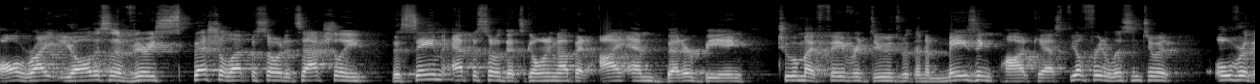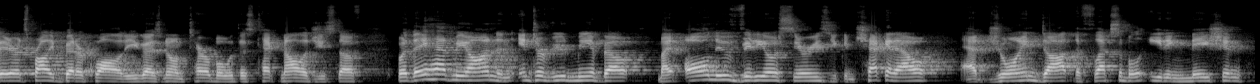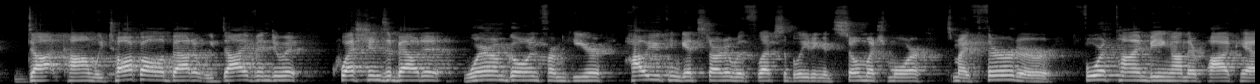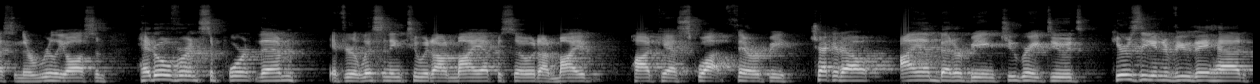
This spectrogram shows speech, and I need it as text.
All right, y'all. This is a very special episode. It's actually the same episode that's going up at I Am Better Being. Two of my favorite dudes with an amazing podcast. Feel free to listen to it over there. It's probably better quality. You guys know I'm terrible with this technology stuff. But they had me on and interviewed me about my all new video series. You can check it out at join.theflexibleeatingnation.com. We talk all about it, we dive into it questions about it, where I'm going from here, how you can get started with flexible eating, and so much more. It's my third or fourth time being on their podcast, and they're really awesome. Head over and support them if you're listening to it on my episode, on my podcast, Squat Therapy. Check it out. I am better being two great dudes. Here's the interview they had.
